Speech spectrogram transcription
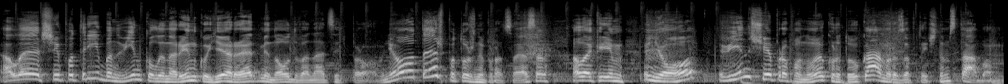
Але чи потрібен він, коли на ринку є Redmi Note 12 Pro? В нього теж потужний процесор, але крім нього, він ще пропонує круту камеру з оптичним стабом.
